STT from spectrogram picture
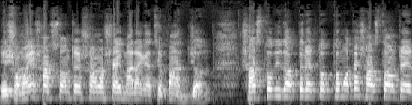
এ সময়ে শ্বাসতন্ত্রের সমস্যায় মারা গেছে পাঁচজন। স্বাস্থ্য অধিদপ্তরের তথ্য মতে, শ্বাসতন্ত্রের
